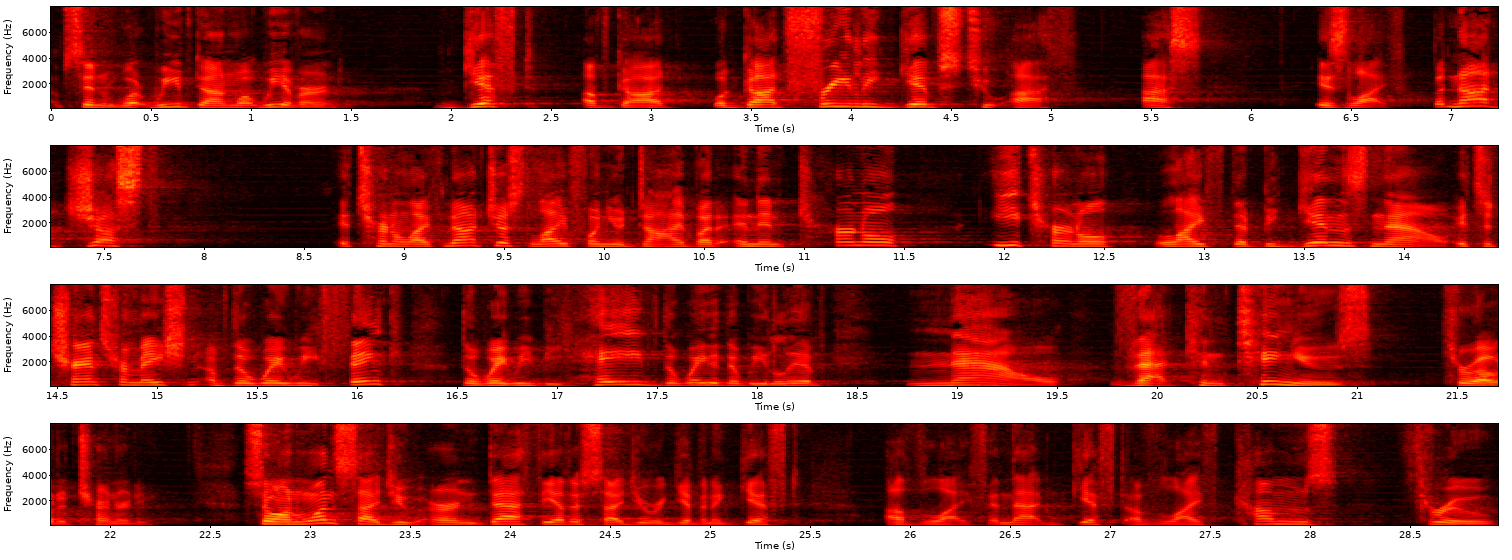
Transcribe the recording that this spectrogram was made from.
of sin, what we've done, what we have earned, gift of God, what God freely gives to us, us is life. But not just eternal life, not just life when you die, but an eternal eternal life that begins now. It's a transformation of the way we think, the way we behave, the way that we live now that continues throughout eternity. So, on one side, you earn death, the other side, you were given a gift of life. And that gift of life comes through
